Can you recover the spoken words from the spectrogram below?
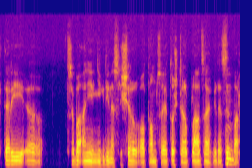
který eh, třeba ani nikdy neslyšel o tom, co je to štelpláca, kde se hmm. par,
